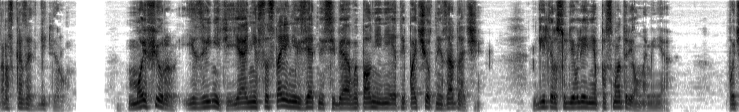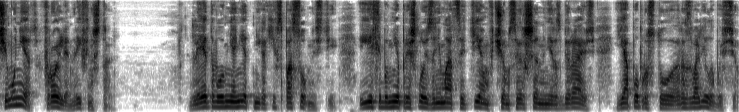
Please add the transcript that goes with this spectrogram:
рассказать Гитлеру. «Мой фюрер, извините, я не в состоянии взять на себя выполнение этой почетной задачи». Гитлер с удивлением посмотрел на меня. «Почему нет, фройлен Рифеншталь? Для этого у меня нет никаких способностей, и если бы мне пришлось заниматься тем, в чем совершенно не разбираюсь, я попросту развалила бы все.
